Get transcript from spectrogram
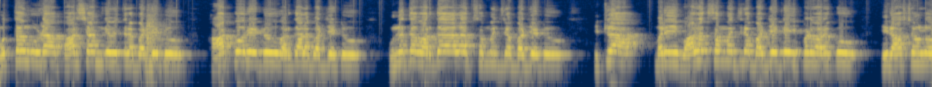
మొత్తం కూడా పారిశ్రామికవేత్తల బడ్జెటు కార్పొరేటు వర్గాల బడ్జెటు ఉన్నత వర్గాలకు సంబంధించిన బడ్జెట్ ఇట్లా మరి వాళ్ళకు సంబంధించిన బడ్జెటే ఇప్పటి వరకు ఈ రాష్ట్రంలో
